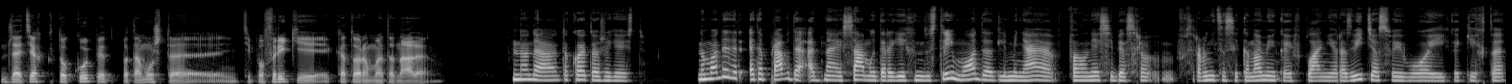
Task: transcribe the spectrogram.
для тех, кто купит, потому что, типа, фрики, которым это надо. Ну да, такое тоже есть. Но мода — это, правда, одна из самых дорогих индустрий. Мода для меня вполне себе сравнится с экономикой в плане развития своего и каких-то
